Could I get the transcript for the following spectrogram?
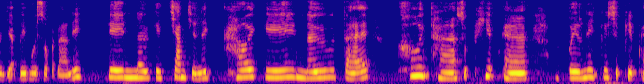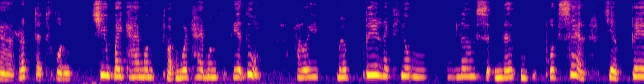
រយៈពេលមួយសប្តាហ៍នេះគេនៅគេចាំជានិច្ចហើយគេនៅតែឃើញថាសុភាពការពេលនេះគឺសុភាពការរឹតតែធ្ងន់ជាង3ខែមុន6ខែមុនទៅទៀតនោះហើយមើលពេលដែលខ្ញុំនៅនៅពុកសែលជាពេល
